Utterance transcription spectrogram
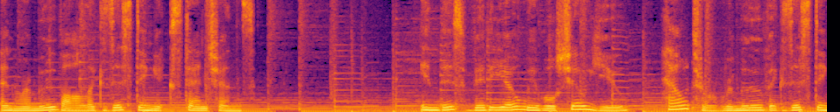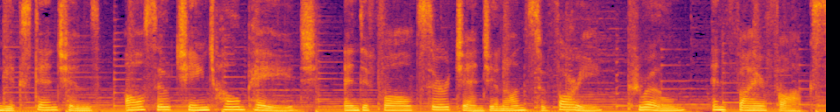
and remove all existing extensions. In this video we will show you how to remove existing extensions, also change home page, and default search engine on Safari, Chrome, and Firefox.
